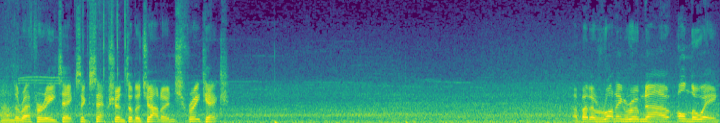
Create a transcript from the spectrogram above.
And the referee takes exception to the challenge. Free kick. A bit of running room now on the wing.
